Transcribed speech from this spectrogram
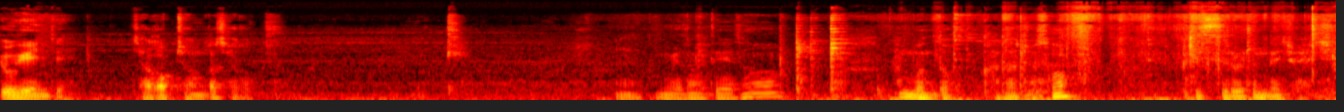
요게 이제 작업처 이렇게 음, 이 상태에서 한 번 더 갈아줘서 기스를 좀 내줘야지.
